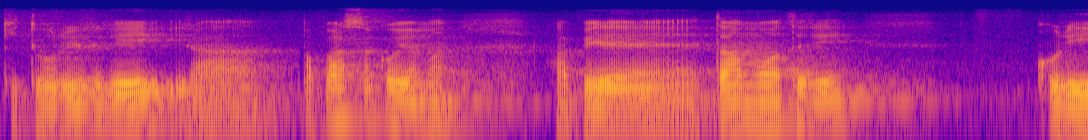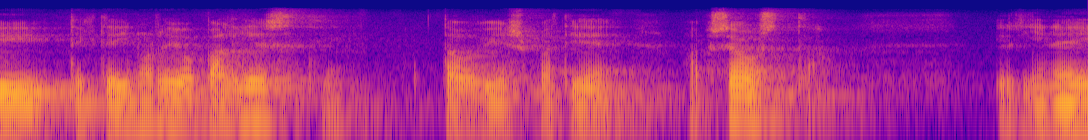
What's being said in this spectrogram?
Kitur irgi yra papasakojama apie tą moterį, kuri tik tai norėjo paliesti tavo viešpatie apsiaustą. Ir jinai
